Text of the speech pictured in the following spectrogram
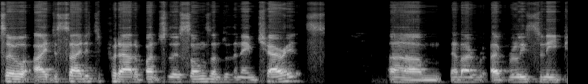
so I decided to put out a bunch of those songs under the name Chariots. Um, and I, have released an EP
